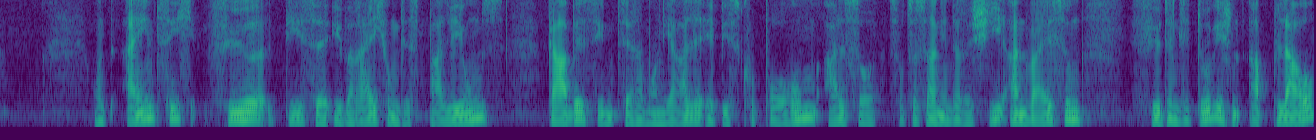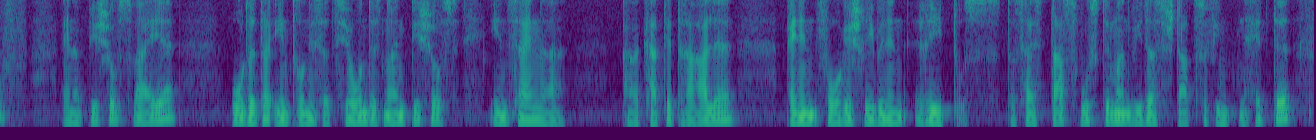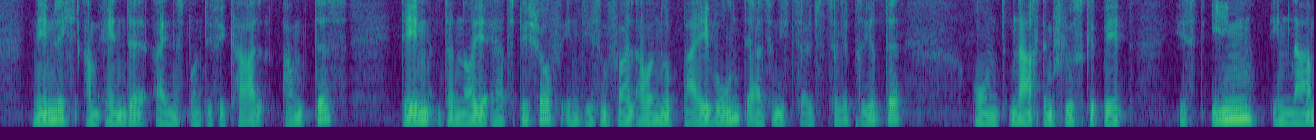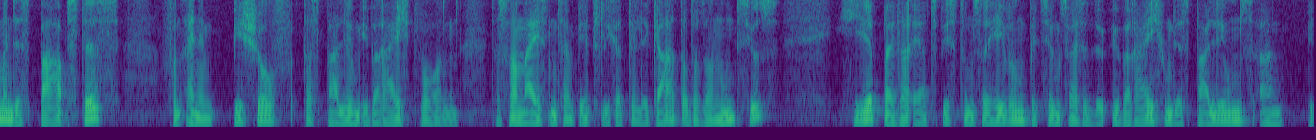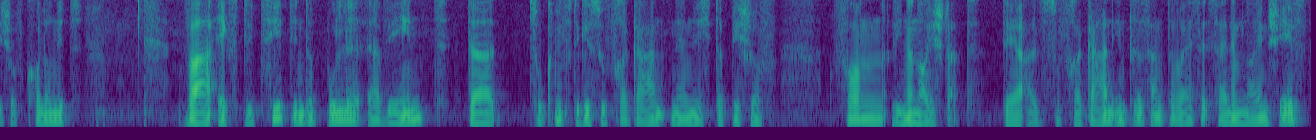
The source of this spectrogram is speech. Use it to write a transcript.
Und einzig für diese Überreichung des Palliums gab es im Zeremoniale Episcoporum, also sozusagen in der Regieanweisung für den liturgischen Ablauf einer Bischofsweihe oder der Intronisation des neuen Bischofs in seiner äh, Kathedrale einen vorgeschriebenen Ritus. Das heißt, das wusste man, wie das stattzufinden hätte, nämlich am Ende eines Pontifikalamtes, dem der neue Erzbischof in diesem Fall aber nur beiwohnte, also nicht selbst zelebrierte. Und nach dem Schlussgebet ist ihm im Namen des Papstes von einem Bischof das Pallium überreicht worden. Das war meistens ein päpstlicher Delegat oder der Nuntius hier bei der Erzbistumserhebung bzw. der Überreichung des Palliums an Bischof Kolonitz war explizit in der Bulle erwähnt der zukünftige Suffragan, nämlich der Bischof von Wiener Neustadt, der als Suffragan interessanterweise seinem neuen Chef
